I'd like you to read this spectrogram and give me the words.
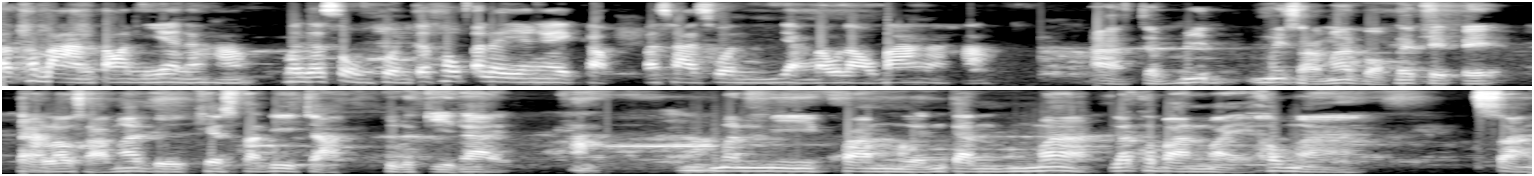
รัฐบาลตอนนี้นะคะ มันจะส่งผลกระทบอะไรยังไงกับประชาชนอย่างเราเราๆบ้างอะคะอาจจะไม่ไม่สามารถบอกได้เป๊ะๆแต่เราสามารถดูเคสตัดดี้จากตุรกีได้ค่ะมันมีความเหมือนกันมากรัฐบาลใหม่เข้ามา สั่ง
